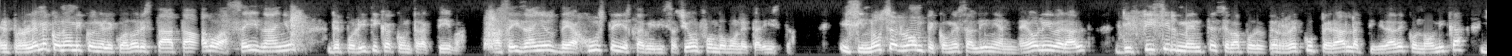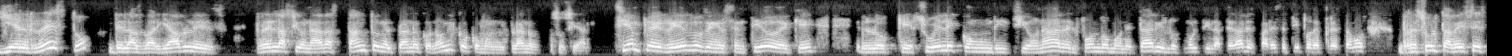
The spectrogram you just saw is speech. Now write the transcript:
El problema económico en el Ecuador está atado a seis años de política contractiva, a seis años de ajuste y estabilización fondo monetarista. Y si no se rompe con esa línea neoliberal, difícilmente se va a poder recuperar la actividad económica y el resto de las variables relacionadas tanto en el plano económico como en el plano social. Siempre hay riesgos en el sentido de que lo que suele condicionar el Fondo Monetario y los multilaterales para este tipo de préstamos resulta a veces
